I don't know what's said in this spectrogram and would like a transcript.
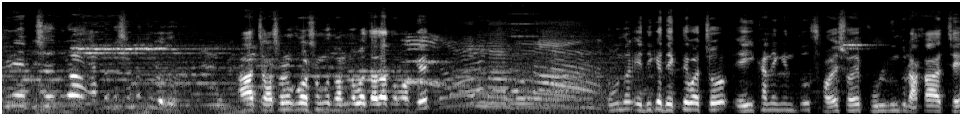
তিনি এই বিষয়গুলো আপনাদের সামনে তুলে ধরবেন। আচ্ছা অসংখ্য অসংখ্য ধন্যবাদ দাদা তোমাকে। বন্ধুরা এদিকে দেখতে পাচ্ছ এইখানে কিন্তু শয়ে শয়ে ফুল কিন্তু রাখা আছে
